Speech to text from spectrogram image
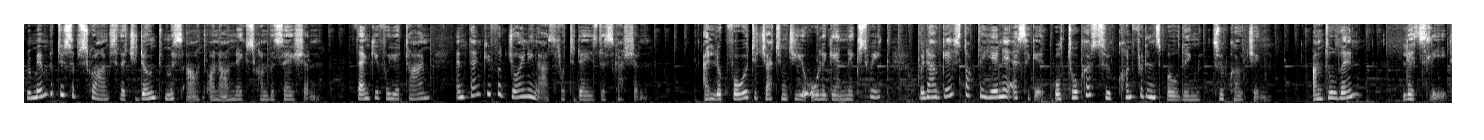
Remember to subscribe so that you don't miss out on our next conversation. Thank you for your time and thank you for joining us for today's discussion. I look forward to chatting to you all again next week when our guest Dr. Yene Assegid will talk us through confidence building through coaching. Until then, let's lead.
